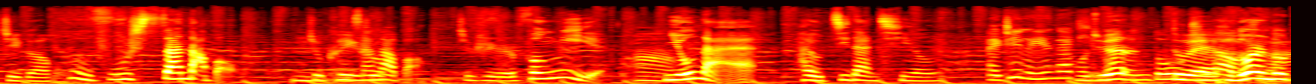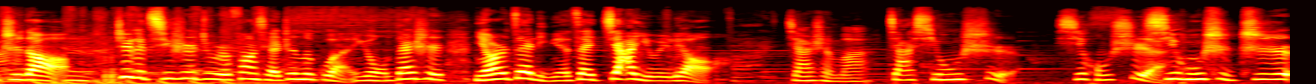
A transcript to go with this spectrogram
这个护肤三大宝，就可以说三大宝就是蜂蜜、啊，牛奶还有鸡蛋清。哎，这个应该挺我觉得对，很多人都知道。嗯，这个其实就是放起来真的管用，但是你要是在里面再加一味料，加什么？加西红柿、西红柿西红柿汁，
